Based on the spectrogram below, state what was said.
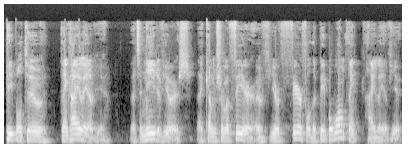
people to think highly of you. That's a need of yours. That comes from a fear of you're fearful that people won't think highly of you.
